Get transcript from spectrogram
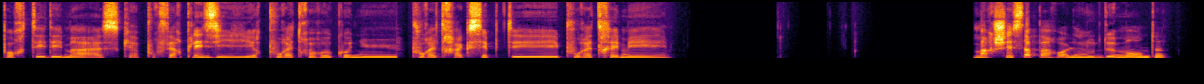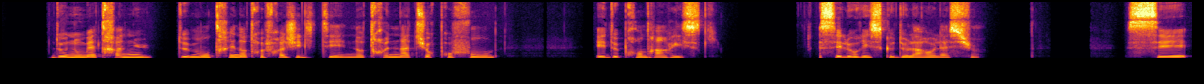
porter des masques pour faire plaisir, pour être reconnus, pour être acceptés, pour être aimés. Marcher sa parole nous demande de nous mettre à nu, de montrer notre fragilité, notre nature profonde et de prendre un risque. C'est le risque de la relation c'est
